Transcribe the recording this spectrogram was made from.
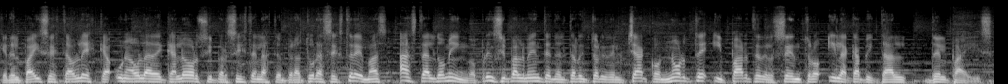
que en el país se establezca una ola de calor si persisten las temperaturas extremas hasta el domingo, principalmente en el territorio del Chaco Norte y parte del centro y la capital del país.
